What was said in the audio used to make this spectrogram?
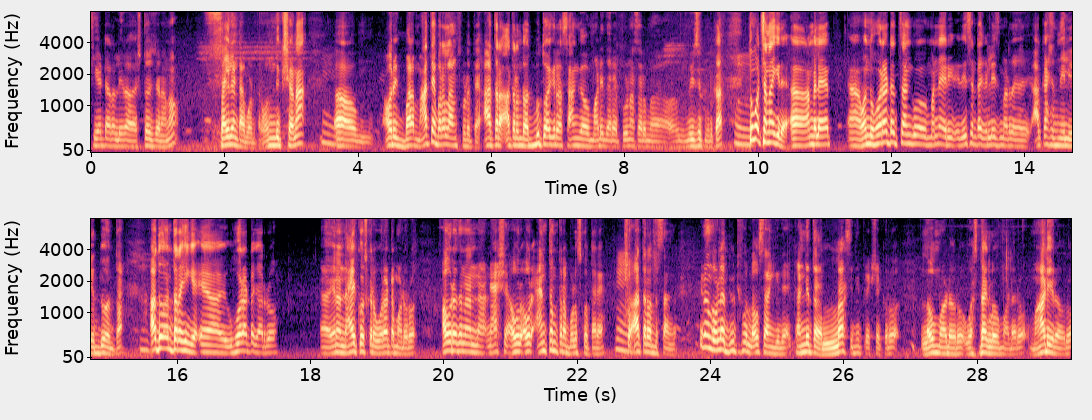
ಥಿಯೇಟರಲ್ಲಿರೋ ಎಷ್ಟೋ ಜನನು ಸೈಲೆಂಟ್ ಆಗ್ಬಿಡ್ತಾರೆ. ಒಂದು ಕ್ಷಣ ಅವ್ರಿಗೆ ಬ ಮಾತೇ ಬರಲ್ಲ ಅನ್ಸ್ಬಿಡುತ್ತೆ. ಆ ಥರ ಆ ಥರ ಒಂದು ಅದ್ಭುತವಾಗಿರೋ ಸಾಂಗ್ ಮಾಡಿದ್ದಾರೆ ಪೂರ್ಣ ಸರ್ ಮ್ಯೂಸಿಕ್ ಮೂಲಕ. ತುಂಬಾ ಚೆನ್ನಾಗಿದೆ. ಆಮೇಲೆ ಒಂದು ಹೋರಾಟದ ಸಾಂಗ್ ಮೊನ್ನೆ ರೀಸೆಂಟಾಗಿ ರಿಲೀಸ್ ಮಾಡಿದ ಆಕಾಶದ ನೀಲಿ ಎದ್ದು ಅಂತ. ಅದು ಒಂಥರ ಹಿಂಗೆ ಹೋರಾಟಗಾರರು ಏನೋ ನ್ಯಾಯಕ್ಕೋಸ್ಕರ ಹೋರಾಟ ಮಾಡೋರು. ಅವ್ರು ಅದನ್ನ ನ್ಯಾಷನಲ್ ಅವ್ರು ಅವ್ರ ಆಂಥಮ್ ತರ ಬಳಸ್ಕೋತಾರೆ. ಸೊ ಆ ತರದ ಸಾಂಗ್ ಇನ್ನೊಂದು ಒಳ್ಳೆ ಬ್ಯೂಟಿಫುಲ್ ಲವ್ ಸಾಂಗ್ ಇದೆ. ಖಂಡಿತ ಎಲ್ಲಾ ಸಿನಿ ಪ್ರೇಕ್ಷಕರು ಲವ್ ಮಾಡೋರು ಹೊಸದಾಗಿ ಲವ್ ಮಾಡೋರು ಮಾಡಿರೋರು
